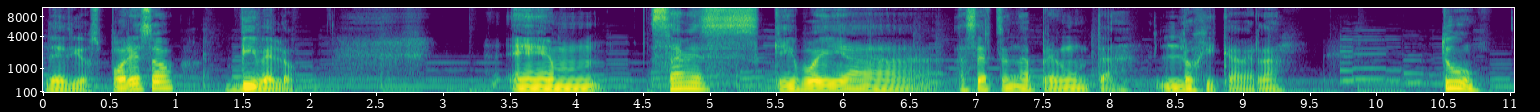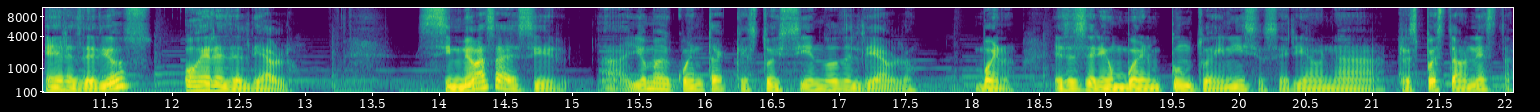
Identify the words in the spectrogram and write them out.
de Dios. Por eso, vívelo. Em, Sabes que voy a hacerte una pregunta lógica, ¿verdad? ¿Tú eres de Dios o eres del diablo? Si me vas a decir, ah, yo me doy cuenta que estoy siendo del diablo, bueno, ese sería un buen punto de inicio, sería una respuesta honesta,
